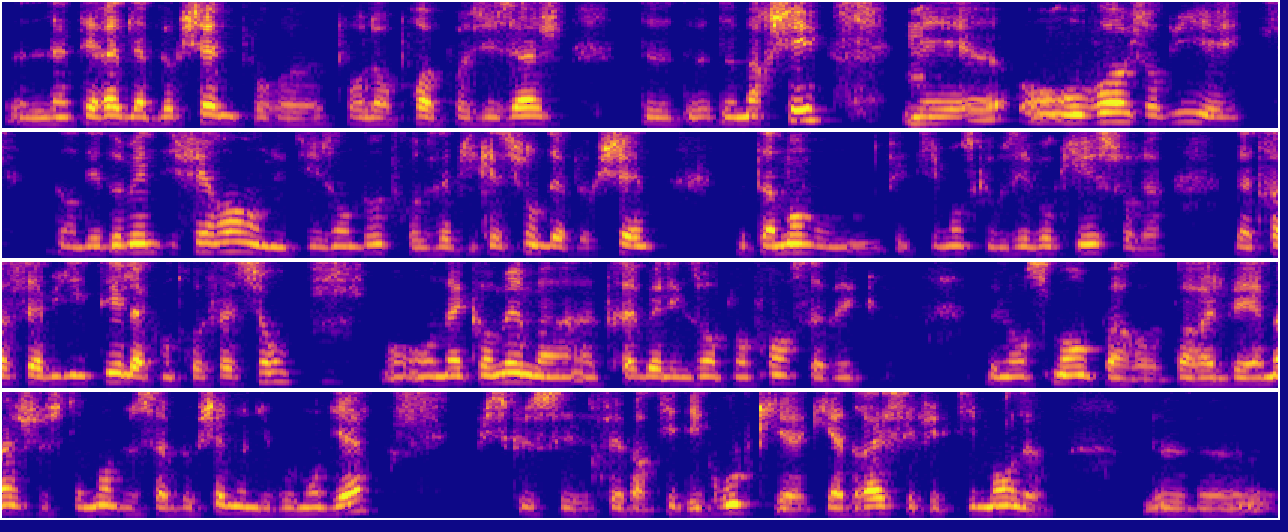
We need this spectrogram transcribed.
l'intérêt de la blockchain pour, pour leurs propres usages de, marché. Mm. Mais on voit aujourd'hui, dans des domaines différents, en utilisant d'autres applications de la blockchain, notamment effectivement ce que vous évoquiez sur la, traçabilité, la contrefaçon. On, a quand même un, très bel exemple en France avec le lancement par, par LVMH justement de sa blockchain au niveau mondial, puisque c'est fait partie des groupes qui, qui adressent effectivement le, le,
